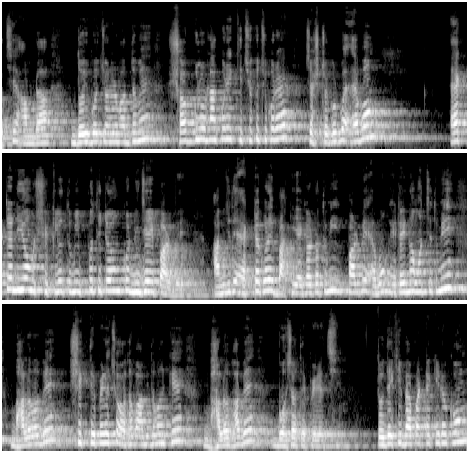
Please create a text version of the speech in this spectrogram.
আছে। আমরা দৈবচনের মাধ্যমে সবগুলো না করে কিছু কিছু করার চেষ্টা করব এবং একটা নিয়ম শিখলে তুমি প্রতিটা অঙ্ক নিজেই পারবে। আমি যদি একটা করে, বাকি এগারোটা তুমি পারবে এবং এটাই নাম হচ্ছে তুমি ভালোভাবে শিখতে পেরেছ অথবা আমি তোমাকে ভালোভাবে বোঝাতে পেরেছি। তো দেখি ব্যাপারটা কীরকম।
